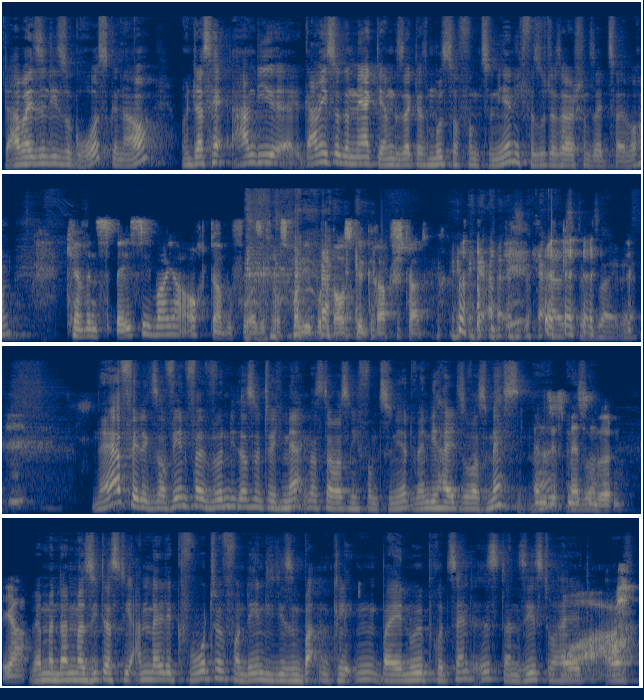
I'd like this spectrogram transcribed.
Dabei sind die so groß, genau. Und das haben die äh, gar nicht so gemerkt. Die haben gesagt, das muss doch funktionieren. Ich versuche das aber schon seit zwei Wochen. Kevin Spacey war ja auch da, bevor er sich aus Hollywood rausgegrapscht hat. ja, das kann sein, ja. Naja, Felix, auf jeden Fall würden die das natürlich merken, dass da was nicht funktioniert, wenn die halt sowas messen. Wenn ne? sie es messen Also- würden. Ja. Wenn man dann mal sieht, dass die Anmeldequote von denen, die diesen Button klicken, bei 0% ist, dann siehst du halt Boah. auch,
